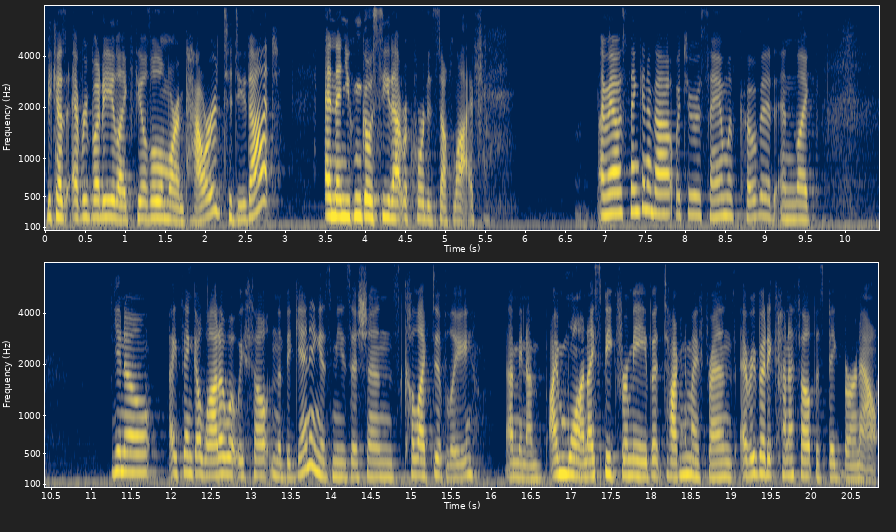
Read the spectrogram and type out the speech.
because everybody like feels a little more empowered to do that. And then you can go see that recorded stuff live. I mean, I was thinking about what you were saying with COVID and like you know, I think a lot of what we felt in the beginning as musicians collectively, I mean, I'm, I'm one, I speak for me, but talking to my friends, everybody kind of felt this big burnout.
